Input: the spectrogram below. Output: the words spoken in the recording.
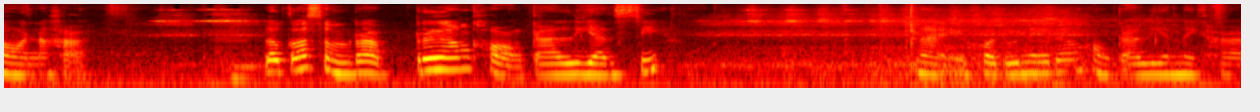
นอนนะคะ แล้วก็สำหรับเรื่องของการเรียนสิไหนขอดูในเรื่องของการเรียนหน่อยค่ะ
